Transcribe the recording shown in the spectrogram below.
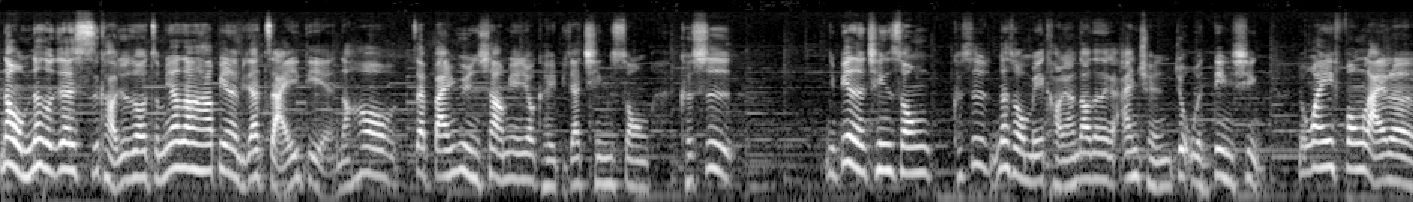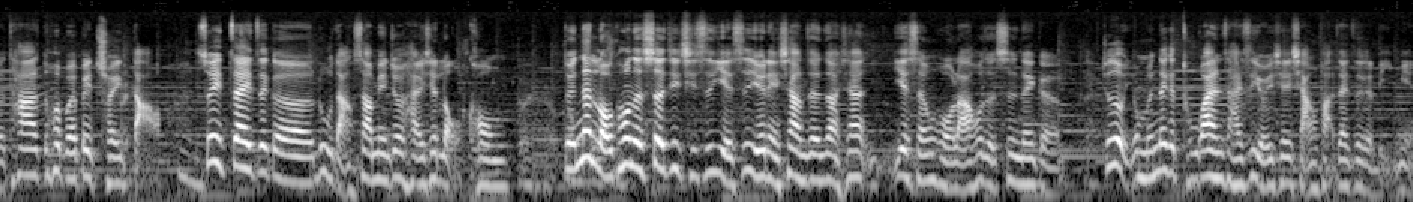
那我们那时候就在思考，就是说怎么样让它变得比较窄一点，然后在搬运上面又可以比较轻松。可是你变得轻松，可是那时候我们也考量到的那个安全就稳定性，就万一风来了，它会不会被吹倒？所以在这个路挡上面就还有一些镂空。对，那镂空的设计其实也是有点象征着像夜生活啦，或者是那个，就是我们那个图案还是有一些想法在这个里面。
